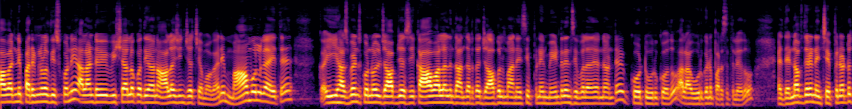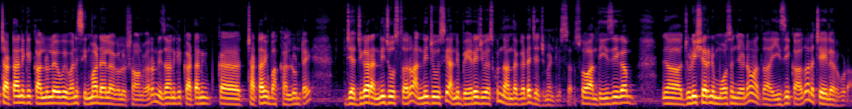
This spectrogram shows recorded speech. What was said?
అవన్నీ పరిగణలోకి తీసుకొని అలాంటి విషయాల్లో కొద్దిగా ఏమైనా ఆలోచించవచ్చేమో కానీ మామూలుగా అయితే ఈ హస్బెండ్స్ కొన్ని రోజులు జాబ్ చేసి కావాలని దాని తర్వాత జాబులు మానేసి ఇప్పుడు నేను మెయింటెనెన్స్ ఇవ్వలేను అంటే కోర్టు ఊరుకోదు అలా ఊరుకునే పరిస్థితి లేదు. At the end of the day నేను చెప్పినట్టు చట్టానికి కళ్ళు లేవు ఇవన్నీ సినిమా డైలాగులు శ్రావణ్ గారు. నిజానికి చట్టానికి చట్టానికి బాగా కళ్ళు ఉంటాయి జడ్జి గారు అన్నీ చూస్తారు అన్నీ చూసి అన్ని బేరేజ్ వేసుకుని దాని తగ్గట్టే జడ్జిమెంట్లు ఇస్తారు. సో అంత ఈజీగా జుడిషియరీని మోసం చేయడం అంత ఈజీ కాదు అలా చేయలేరు కూడా.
